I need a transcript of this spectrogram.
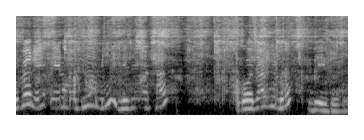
এবারে এর মধ্যে আমি ভেজে রাখা গজাগুলো দিয়ে দেবো।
